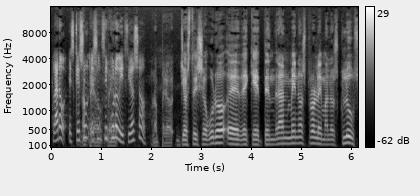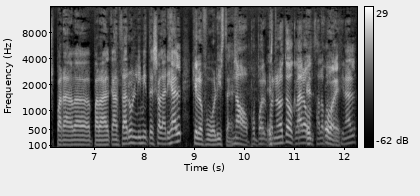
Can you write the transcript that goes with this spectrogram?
Claro, es que es, un, es un círculo vicioso. Bueno, pero yo estoy seguro eh, de que tendrán menos problemas los clubes para, para alcanzar un límite salarial que los futbolistas. No, pues, pues, pues no lo tengo claro, Gonzalo, porque al final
